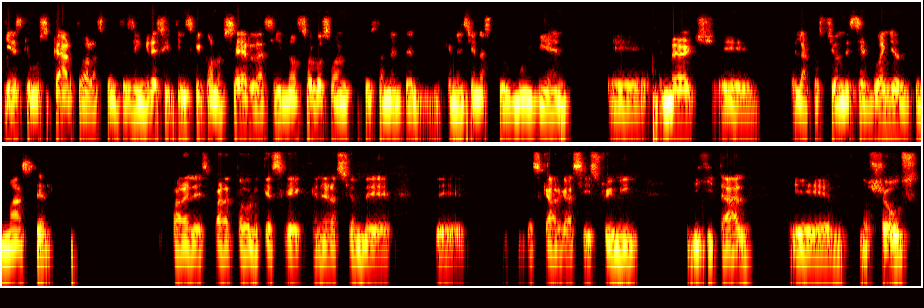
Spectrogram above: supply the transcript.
tienes que buscar todas las fuentes de ingreso y tienes que conocerlas y no solo son justamente que mencionas tú muy bien, eh, merch, eh, la cuestión de ser dueño de tu máster para, para todo lo que es eh, generación de, descargas y streaming digital, los shows.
